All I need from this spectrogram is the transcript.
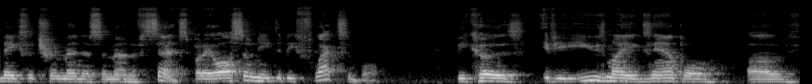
makes a tremendous amount of sense. But I also need to be flexible because if you use my example of,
